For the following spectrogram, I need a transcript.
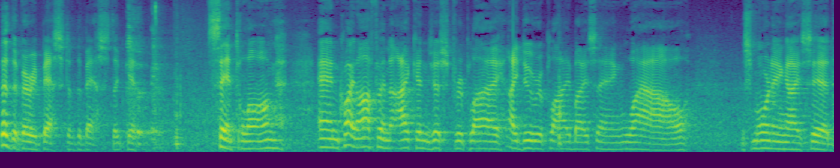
they're the very best of the best that get sent along. And quite often, I can just reply, I do reply by saying, Wow. This morning I said,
